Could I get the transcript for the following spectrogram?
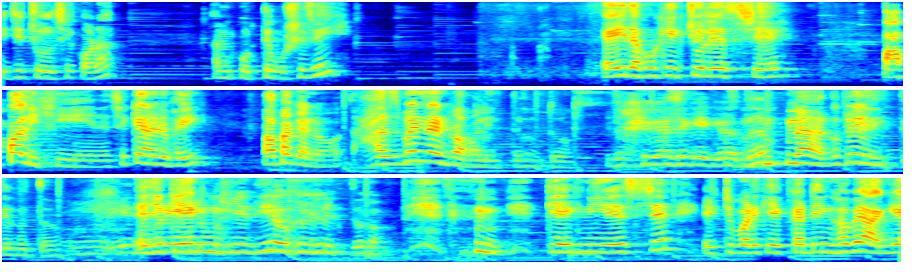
এই যে চলছে করা। আমি করতে বসে যাই। এই দেখো কেক চলে এসছে। পাপা লিখিয়ে এনেছে। কেন রে ভাই? পাপা কেন? হাজব্যান্ড অ্যান্ড পাপা লিখতে হতো। ঠিক আছে কে কে হতো না দুটোই লিখতে হতো। এই যে কেক উঠিয়ে দিয়ে ওখানে লিখতো কেক নিয়ে এসছে। একটু পরে কেক কাটিং হবে। আগে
